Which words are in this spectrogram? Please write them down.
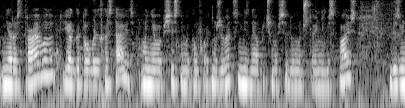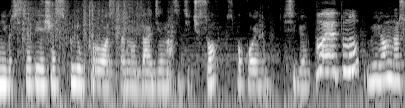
не расстраивают. Я готова их оставить. Мне вообще с ними комфортно живется. Не знаю, почему все думают, что я не высыпаюсь. Без университета я сейчас сплю просто, ну, до 11 часов спокойно себе. Поэтому берем наш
